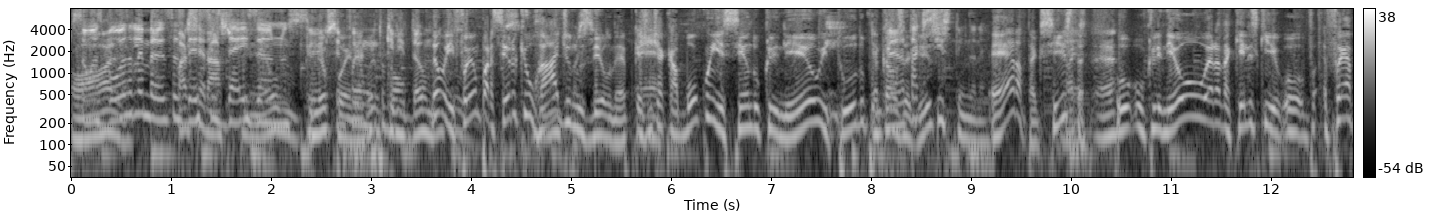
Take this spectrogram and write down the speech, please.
São as Olha. boas lembranças desses Parceiraço, 10 Clineu. anos. Clineu foi, né? um Muito bom. queridão, Não, e muito- foi um parceiro que o rádio nos deu, né? Porque a gente acabou conhecendo o Clineu e tudo por Tempo ele causa era disso. taxista ainda, né? Era taxista. Mas, é. O, o Clineu era daqueles que. o- foi, a-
